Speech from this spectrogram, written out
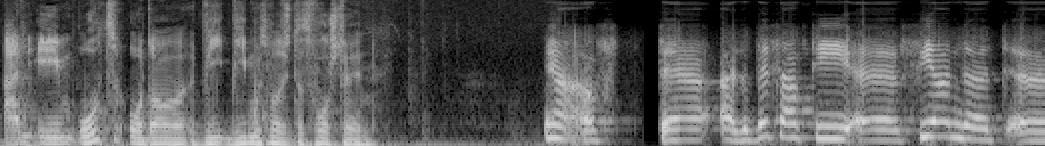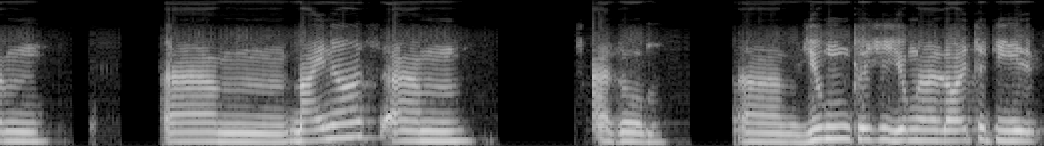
an einem Ort oder wie, wie muss man sich das vorstellen? Ja, auf der, also bis auf die äh, 400 ähm, ähm, Miners, ähm, also ähm, Jugendliche, junge Leute, die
